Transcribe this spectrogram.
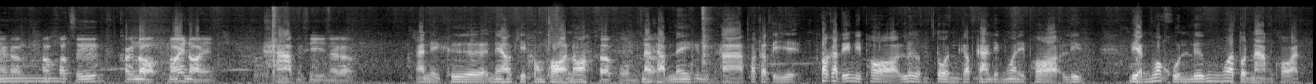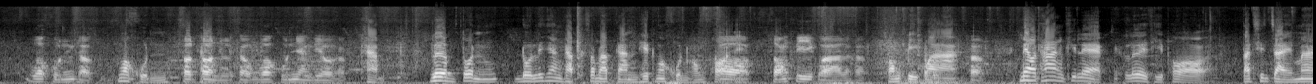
นะครับอืม เขาก็ซื้อข้างนอกน้อยหน่อยครับ บางทีนะครับ อันนี้คือแนวคิดของพ่อเนาะครับผมนะครับในอ่าปกติปกตินี่พ่อเริ่มต้นกับการเลี้ยงวัวนี่พ่อเลี้ยงเลี้ยงวัวขุนหรือวัวต้นน้ำก่อนวัวขุนครับวัวขุนต้นต้นๆแล้วก็วัวขุนอย่างเดียวครับครับ เริ่มต้นโดนหรือยังครับสำหรับการเฮ็ดวัวขุนของพ่อก็เนี่ยสองปีกว่าแล้วครับสองปีกว่าครับ แนวทางที่แรกเลยที่พ่อตัดสินใจมา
